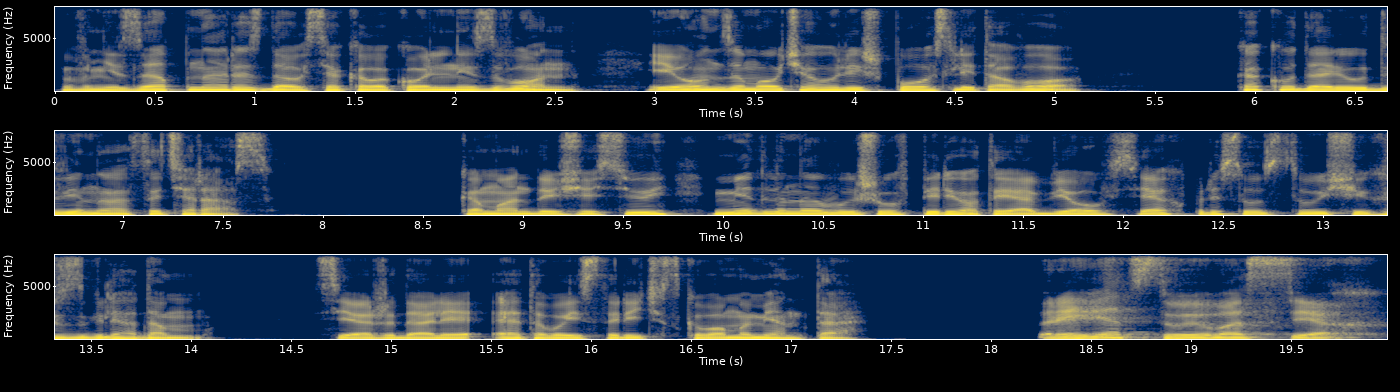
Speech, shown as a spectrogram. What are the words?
Внезапно раздался колокольный звон, и он замолчал лишь после того, как ударил 12 раз. Командующий Сюй медленно вышел вперед и обвел всех присутствующих взглядом. Все ожидали этого исторического момента. «Приветствую вас всех!»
